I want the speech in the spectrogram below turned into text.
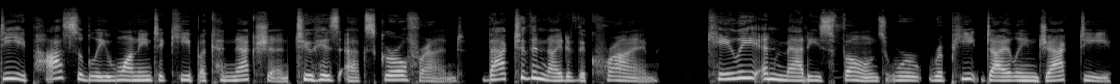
D possibly wanting to keep a connection to his ex girlfriend. Back to the night of the crime. Kaylee and Maddie's phones were repeat dialing Jack D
